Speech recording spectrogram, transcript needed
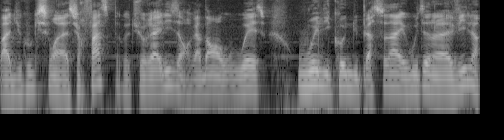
bah, du coup, qui sont à la surface parce que tu réalises en regardant où est où est l'icône du personnage et où tu es dans la ville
